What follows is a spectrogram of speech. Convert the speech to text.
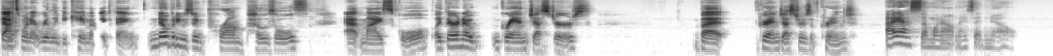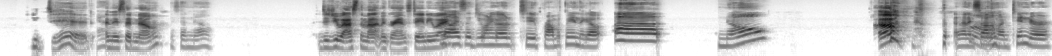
that's when it really became a big thing. Nobody was doing promposals at my school. Like there are no grand gestures, but grand gestures of cringe. I asked someone out and they said no. You did, Yeah. and they said no. I said no. Did you ask them out in a grandstandy way? No, I said, Do you want to go to prom with me? And they go, uh no. oh, And then I saw them on Tinder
